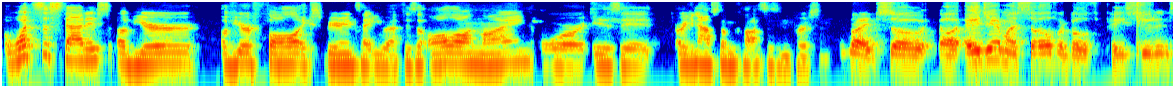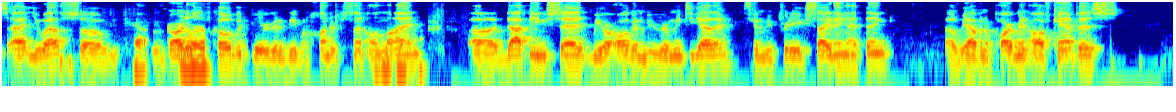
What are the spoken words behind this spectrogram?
what's the status of your of your fall experience at UF? Is it all online, or is it? Are you gonna have some classes in person? Right. So uh, AJ and myself are both PACE students at UF. So Yeah. regardless We're- of COVID, we're going to be 100% online. Uh, that being said, we are all going to be rooming together. It's going to be pretty exciting, I think. Uh, we have an apartment off campus,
